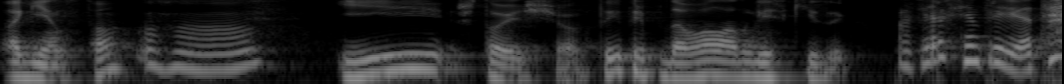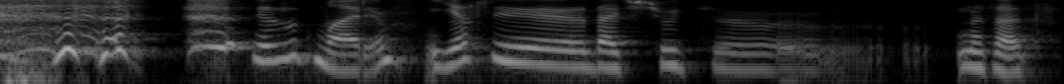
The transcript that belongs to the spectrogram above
агентство. Угу. И что еще? Ты преподавала английский язык. Во-первых, всем привет. Меня зовут Мария. Если, да, чуть-чуть э, назад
